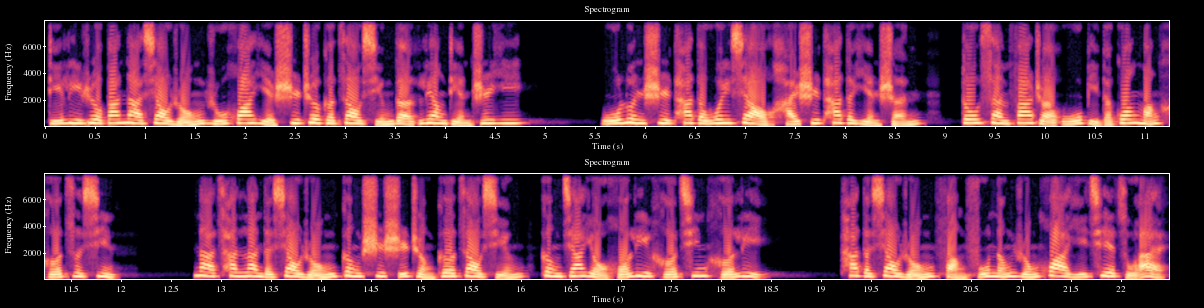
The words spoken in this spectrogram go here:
迪丽热巴那笑容如花也是这个造型的亮点之一。无论是她的微笑，还是她的眼神，都散发着无比的光芒和自信。那灿烂的笑容更是使整个造型更加有活力和亲和力。她的笑容仿佛能融化一切阻碍，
